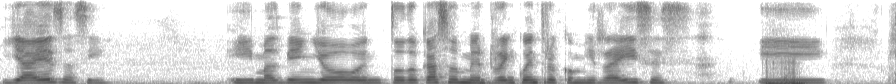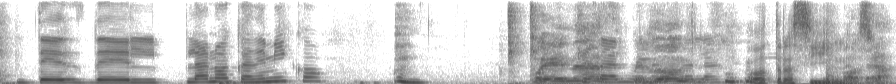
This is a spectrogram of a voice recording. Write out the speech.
ya es así. Y más bien yo en todo caso me reencuentro con mis raíces. Y desde el plano académico... Buenas, ¿Qué tal? Buenas, perdón. hola. Otra. Otra.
